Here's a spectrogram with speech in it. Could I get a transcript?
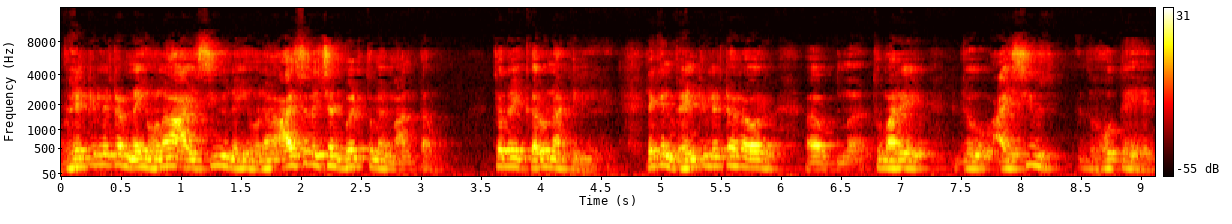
वेंटिलेटर नहीं होना, आईसीयू नहीं होना, आइसोलेशन बेड तो मैं मानता हूँ। चलो, ये कोरोना के लिए है। लेकिन वेंटिलेटर और तुम्हारे जो आईसीयू होते हैं,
